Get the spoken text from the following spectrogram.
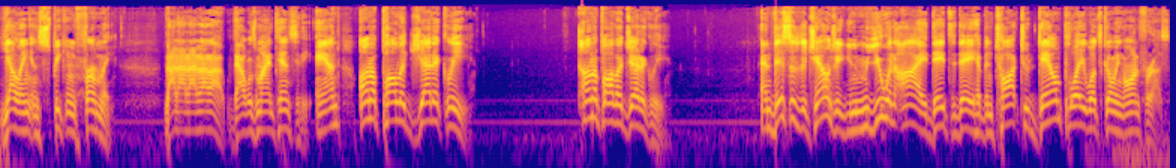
yelling and speaking firmly. La la la la la. That was my intensity. And unapologetically. Unapologetically. And this is the challenge. You and I, day to day, have been taught to downplay what's going on for us.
